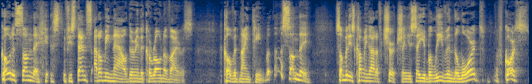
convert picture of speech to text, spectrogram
Go to Sunday. If you stand, I don't mean now during the coronavirus, COVID 19, but uh, Sunday, somebody's coming out of church and you say you believe in the Lord. Of course,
